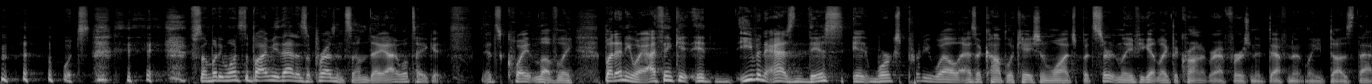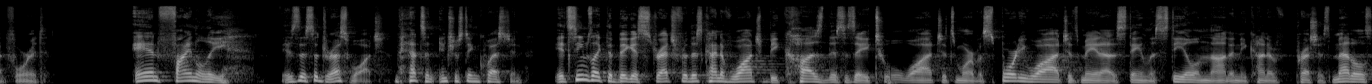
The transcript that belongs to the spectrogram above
Which, if somebody wants to buy me that as a present someday, I will take it. It's quite lovely. But anyway, I think it, it even as this, it works pretty well as a complication watch. But certainly, if you get like the chronograph version, it definitely does that for it. And finally, is this a dress watch? That's an interesting question. It seems like the biggest stretch for this kind of watch because this is a tool watch. It's more of a sporty watch. It's made out of stainless steel and not any kind of precious metals.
